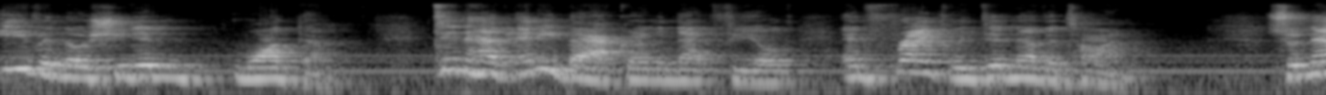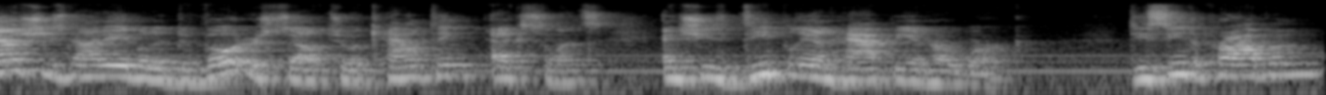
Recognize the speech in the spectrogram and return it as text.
even though she didn't want them, didn't have any background in that field, and frankly didn't have the time. So now she's not able to devote herself to accounting excellence and she's deeply unhappy in her work. Do you see the problem?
